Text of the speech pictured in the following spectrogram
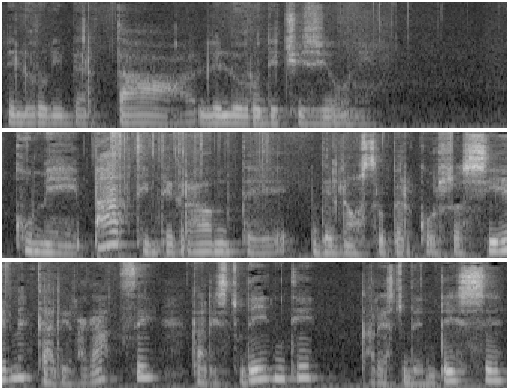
le loro libertà, le loro decisioni. Come parte integrante del nostro percorso assieme, cari ragazzi, cari studenti, care studentesse,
